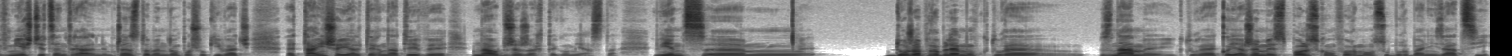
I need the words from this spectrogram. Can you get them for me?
w mieście centralnym. Często będą poszukiwać tańszej alternatywy na obrzeżach tego miasta. Więc dużo problemów, które znamy i które kojarzymy z polską formą suburbanizacji,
